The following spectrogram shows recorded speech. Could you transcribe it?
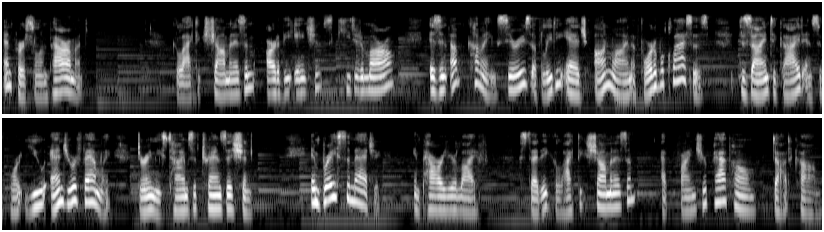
and personal empowerment. Galactic Shamanism Art of the Ancients Key to Tomorrow is an upcoming series of leading edge online affordable classes designed to guide and support you and your family during these times of transition. Embrace the magic, empower your life. Study Galactic Shamanism at findyourpathhome.com.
